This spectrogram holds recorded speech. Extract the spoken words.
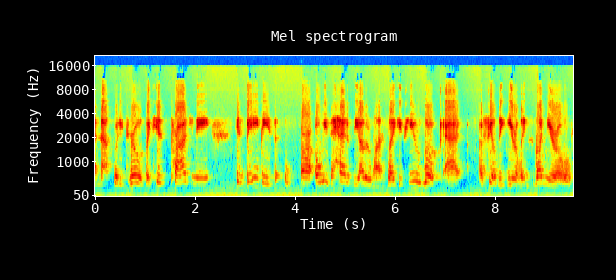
and that's what he throws. Like his progeny, his babies are always ahead of the other ones. Like if you look at a field of yearlings, one year olds,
